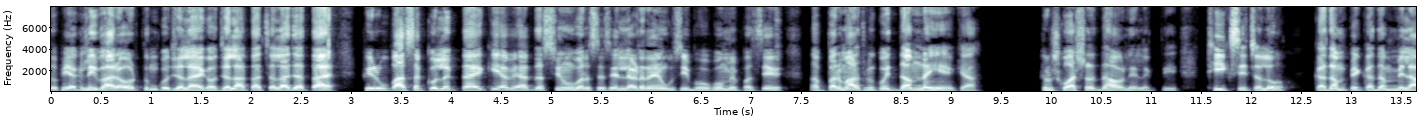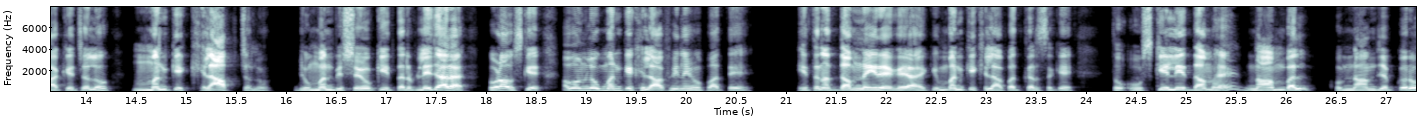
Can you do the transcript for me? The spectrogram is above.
तो फिर अगली बार और तुमको जलाएगा, और जलाता चला जाता है। फिर उपासक को लगता है कि अब यार दसियों वर्ष से लड़ रहे हैं, उसी भोगों में फंसे तब परमार्थ में कोई दम नहीं है क्या? फिर उसको अश्रद्धा होने लगती है। ठीक से चलो, कदम पे कदम मिला के चलो, मन के खिलाफ चलो। जो मन विषयों की तरफ़ ले जा रहा है, थोड़ा उसके, अब हम लोग मन के खिलाफ ही नहीं हो पाते हैं। इतना दम नहीं रह गया है कि मन की खिलाफत कर सके। तो उसके लिए दम है नाम बल खूब नाम जप करो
